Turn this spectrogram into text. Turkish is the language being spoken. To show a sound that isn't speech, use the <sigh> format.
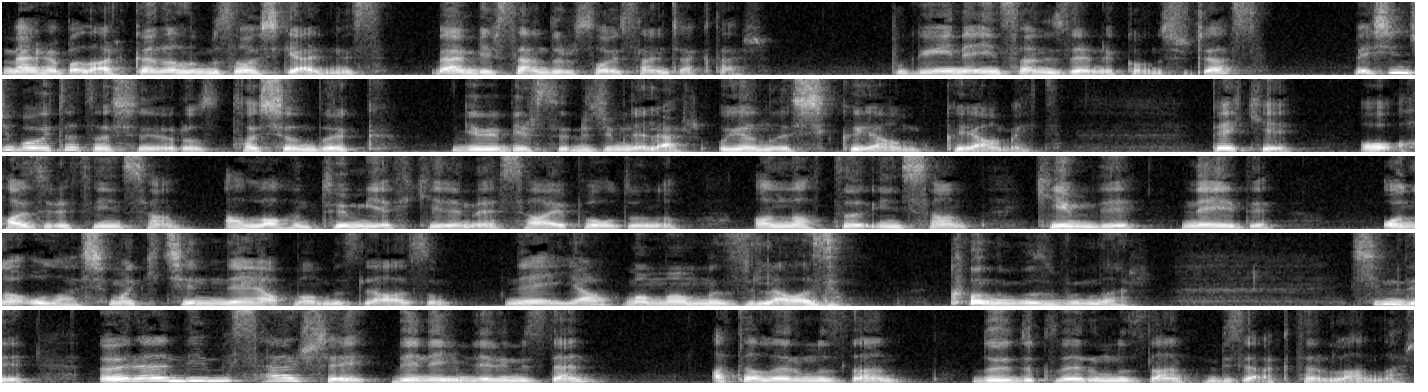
Merhabalar, kanalımıza hoş geldiniz. Ben bir Senduru Soy Sancaktar. Bugün yine insan üzerine konuşacağız. Beşinci boyuta taşınıyoruz, taşındık gibi bir sürü cümleler. Uyanış, kıyam, kıyamet. Peki o Hazreti insan Allah'ın tüm yetkilerine sahip olduğunu anlattığı insan kimdi, neydi? Ona ulaşmak için ne yapmamız lazım? Ne yapmamamız lazım? <laughs> Konumuz bunlar. Şimdi öğrendiğimiz her şey deneyimlerimizden, atalarımızdan, duyduklarımızdan bize aktarılanlar.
